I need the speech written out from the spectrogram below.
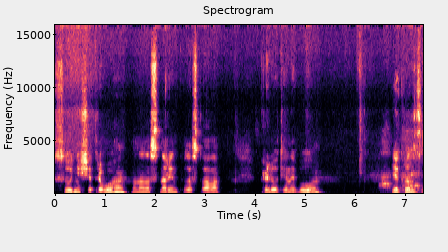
сьогодні ще тривога, вона нас на ринку застала. Прильотів не було. Якраз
